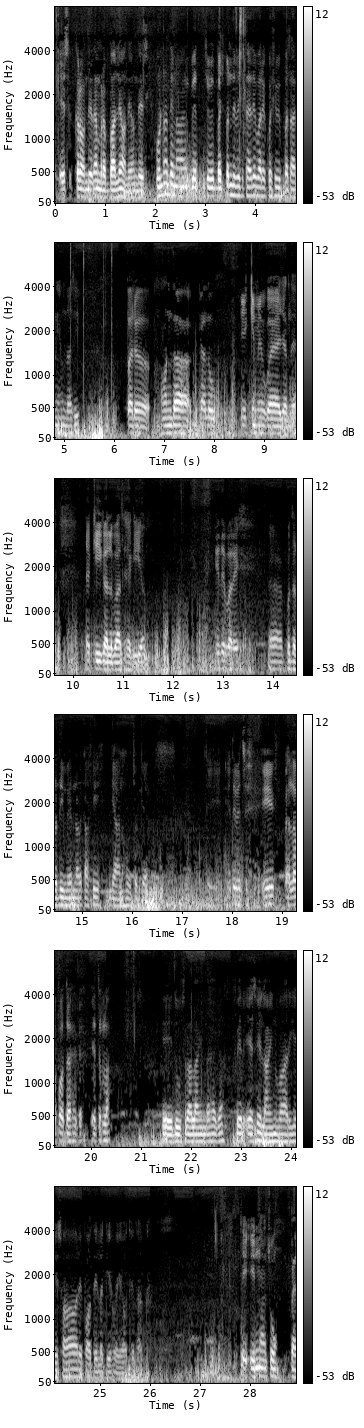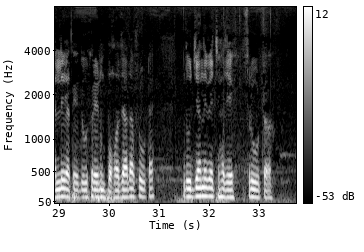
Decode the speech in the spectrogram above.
ਇਸ ਕਰੌਂਦੇ ਦਾ ਮੁਰੱਬਾ ਲਿਆਉਂਦੇ ਹੁੰਦੇ ਸੀ। ਉਹਨਾਂ ਦੇ ਨਾਲ ਵਿੱਚ, ਬਚਪਨ ਦੇ ਵਿੱਚ ਤਾਂ ਇਹਦੇ ਬਾਰੇ ਕੁਝ ਵੀ ਪਤਾ ਨਹੀਂ ਹੁੰਦਾ ਸੀ। ਪਰ ਹੁਣ ਦਾ ਕਹ ਲਓ ਇਹ ਕਿਵੇਂ ਉਗਾਇਆ ਜਾਂਦਾ ਜਾਂ ਕੀ ਗੱਲਬਾਤ ਹੈਗੀ ਆ, ਇਹਦੇ ਬਾਰੇ ਕੁਦਰਤ ਦੀ ਮਿਹਰ ਨਾਲ ਕਾਫੀ ਗਿਆਨ ਹੋ ਚੁੱਕਿਆ ਤੇ ਇਹਦੇ ਵਿੱਚ ਇਹ ਪਹਿਲਾ ਪੌਦਾ ਹੈਗਾ ਇਧਰਲਾ, ਇਹ ਦੂਸਰਾ ਲਾਈਨ ਦਾ ਹੈਗਾ, ਫਿਰ ਇਸੇ ਲਾਈਨ ਵਾਰ ਇਹ ਸਾਰੇ ਪੌਦੇ ਲੱਗੇ ਹੋਏ ਆ ਉੱਥੇ ਤੱਕ। ਤੇ ਇਹਨਾਂ ਚੋਂ ਪਹਿਲੇ ਅਤੇ ਦੂਸਰੇ ਨੂੰ ਬਹੁਤ ਜ਼ਿਆਦਾ ਫਰੂਟ ਹੈ। ਦੂਜਿਆਂ ਦੇ ਵਿੱਚ ਹਜੇ ਫਰੂਟ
